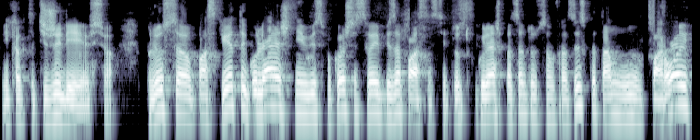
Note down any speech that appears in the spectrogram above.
и как-то тяжелее все. Плюс э, в Москве ты гуляешь, не беспокоишься своей безопасности. Тут гуляешь по центру Сан-Франциско, там ну, порой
